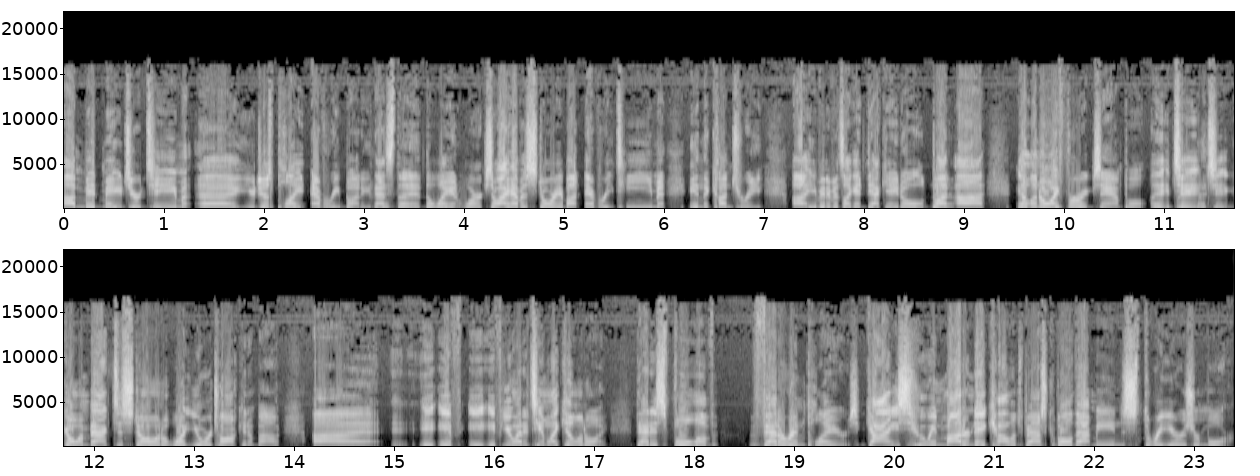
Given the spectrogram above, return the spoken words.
a mid major team, uh, you just play everybody. That's the the way it works. So I have a story about every team in the country, uh, even if it's like a decade old. But yeah. Illinois, for example, uh, to, to going back to Stone, what you were talking about. Uh, if if you had a team like Illinois that is full of veteran players, guys who in modern day college basketball that means three years or more.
